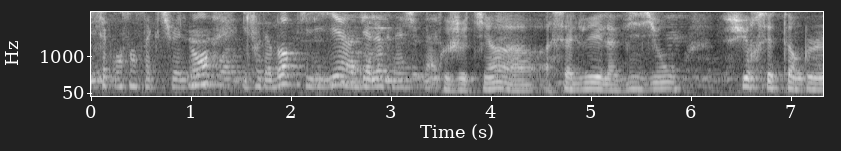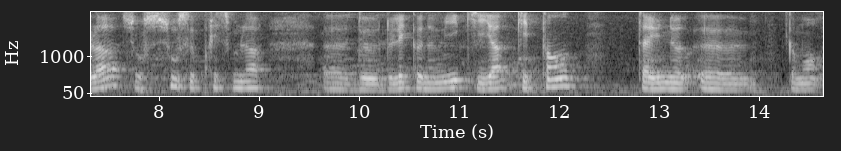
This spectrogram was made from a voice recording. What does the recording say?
circonstances actuellement, il faut d'abord qu'il y ait un dialogue national. Je tiens à, saluer la vision sur cet angle-là, sous ce prisme-là euh, de, l'économie qui, qui tente tu as une, euh, comment,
